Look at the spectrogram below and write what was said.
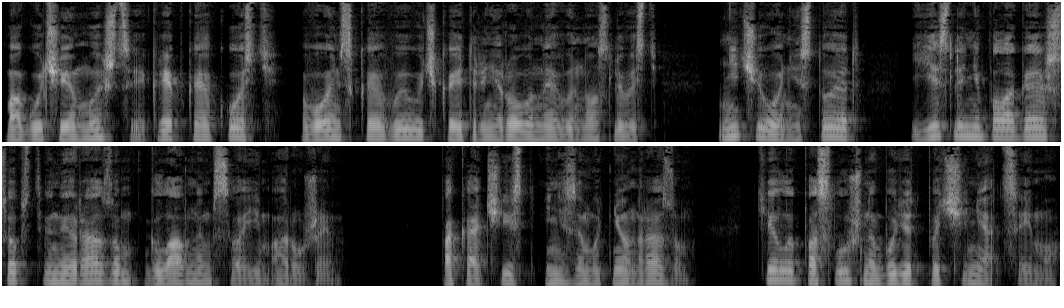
Могучие мышцы и крепкая кость, воинская выучка и тренированная выносливость ничего не стоят, если не полагаешь собственный разум главным своим оружием. Пока чист и не замутнен разум, тело послушно будет подчиняться ему.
